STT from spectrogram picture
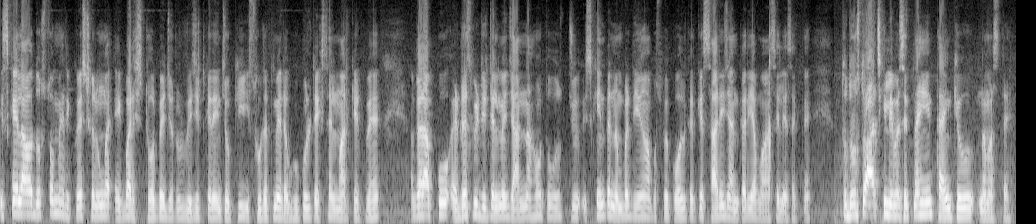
इसके अलावा दोस्तों, मैं रिक्वेस्ट करूँगा, एक बार स्टोर पे ज़रूर विज़िट करें, जो कि सूरत में रघुकुल टेक्सटाइल मार्केट में है। अगर आपको एड्रेस भी डिटेल में जानना हो तो जो स्क्रीन पे नंबर दिए हैं, आप उस पर कॉल करके सारी जानकारी आप वहाँ से ले सकते हैं। तो दोस्तों, आज के लिए बस इतना ही। थैंक यू। नमस्ते।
